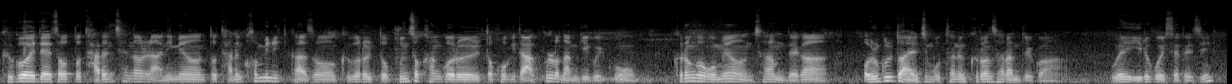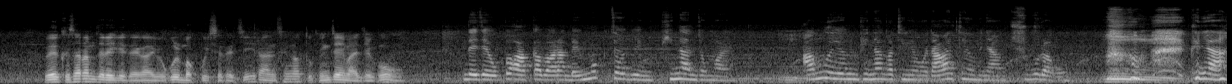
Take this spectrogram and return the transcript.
그거에 대해서 또 다른 채널 아니면 또 다른 커뮤니티 가서 그거를 또 분석한 거를 또 거기다 악플로 남기고 있고 그런 거 보면 참 내가 얼굴도 알지 못하는 그런 사람들과 왜 이러고 있어야 되지? 왜 그 사람들에게 내가 욕을 먹고 있어야 되지? 라는 생각도 굉장히 많이 들고 근데 이제 오빠가 아까 말한 맹목적인 비난 정말 음. 아무 이유 없는 비난 같은 경우 나 같은 경우 그냥 죽으라고 음. 그냥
